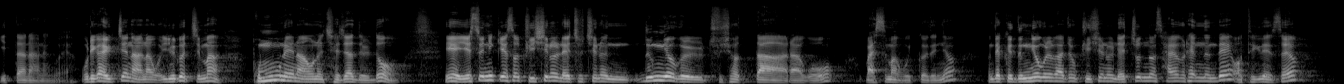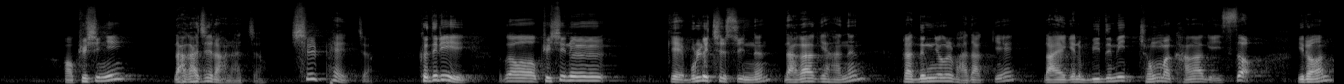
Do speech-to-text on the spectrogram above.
있다라는 거예요. 우리가 읽지는 않아 읽었지만 본문에 나오는 제자들도 예, 예수님께서 귀신을 내쫓는 능력을 주셨다라고 말씀하고 있거든요. 근데 그 능력을 가지고 귀신을 내쫓는 사역을 했는데 어떻게 됐어요? 어, 귀신이 나가질 않았죠. 실패했죠. 그들이 어, 귀신을 물리칠 수 있는 나가게 하는 그런 능력을 받았기에 나에게는 믿음이 정말 강하게 있어 이런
